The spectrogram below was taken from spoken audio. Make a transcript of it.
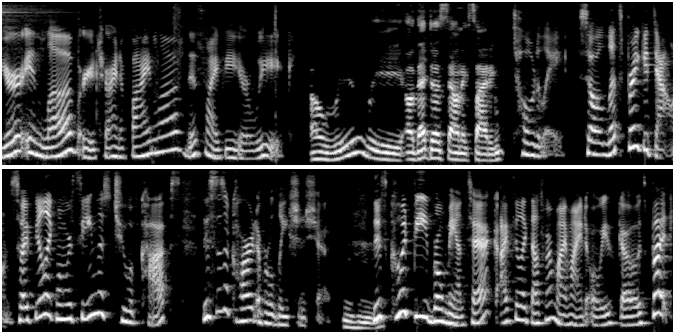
you're in love or you're trying to find love, this might be your week. Oh, really? Oh, that does sound exciting. Totally. So let's break it down. So I feel like when we're seeing this Two of Cups, this is a card of relationship. Mm-hmm. This could be romantic. I feel like that's where my mind always goes. But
